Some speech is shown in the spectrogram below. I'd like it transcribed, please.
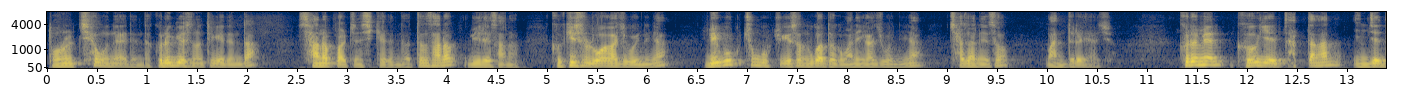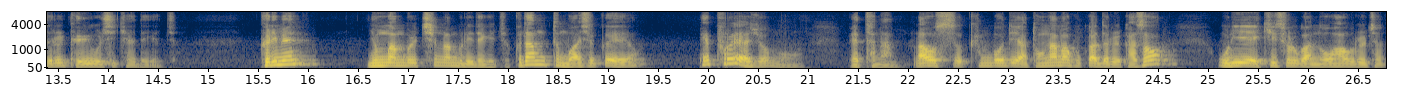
돈을 채워내야 된다. 그러기 위해서는 어떻게 해야 된다? 산업 발전시켜야 된다. 어떤 산업? 미래 산업. 그 기술 누가 가지고 있느냐? 미국, 중국 중에서 누가 더 많이 가지고 있느냐? 찾아내서 만들어야죠. 그러면 거기에 합당한 인재들을 교육을 시켜야 되겠죠. 그러면 6만 불, 7만 불이 되겠죠. 그 다음부터 뭐 하실 거예요? 베풀어야죠. 뭐 베트남, 라오스, 캄보디아, 동남아 국가들을 가서 우리의 기술과 노하우를 전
